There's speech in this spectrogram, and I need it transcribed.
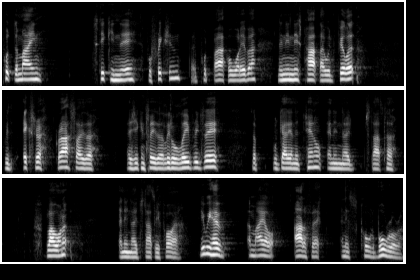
put the main stick in there for friction. They put bark or whatever. And then in this part they would fill it with extra grass so the, as you can see the little leverage there, that would go down the channel and then they'd start to blow on it and then they'd start their fire. Here we have a male artefact and it's called a bull roarer.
